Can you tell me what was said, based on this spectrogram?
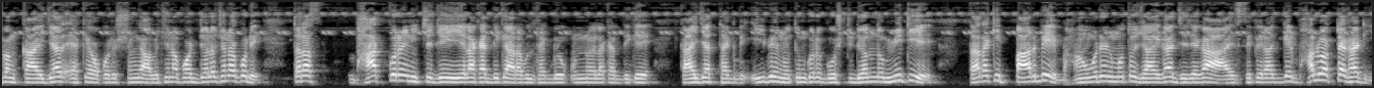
এবং কাইজার একে অপরের সঙ্গে আলোচনা পর্যালোচনা করে তারা ভাগ করে নিচ্ছে যে এই এলাকার দিকে আরাবুল থাকবে, অন্য এলাকার দিকে কাইজার থাকবে। এইভাবে নতুন করে গোষ্ঠীদ্বন্দ্ব মিটিয়ে তারা কি পারবে ভাঙড়ের মতো জায়গা, যে জায়গা আইএসএফের আজকের ভালো একটা ঘাঁটি,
